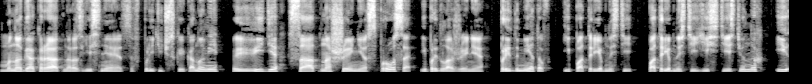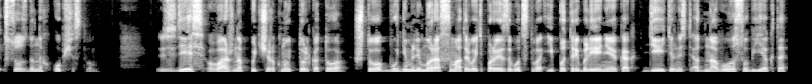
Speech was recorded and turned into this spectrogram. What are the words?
многократно разъясняется в политической экономии в виде соотношения спроса и предложения, предметов и потребностей потребностей естественных и созданных обществом. Здесь важно подчеркнуть только то, что будем ли мы рассматривать производство и потребление как деятельность одного субъекта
